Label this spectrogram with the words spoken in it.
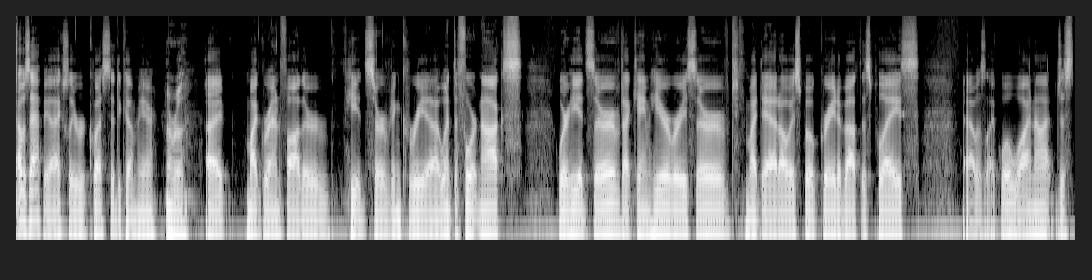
I was happy. I actually requested to come here. Oh, really? I, my grandfather, he had served in Korea. I went to Fort Knox, where he had served. I came here where he served. My dad always spoke great about this place. I was like, well, why not just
